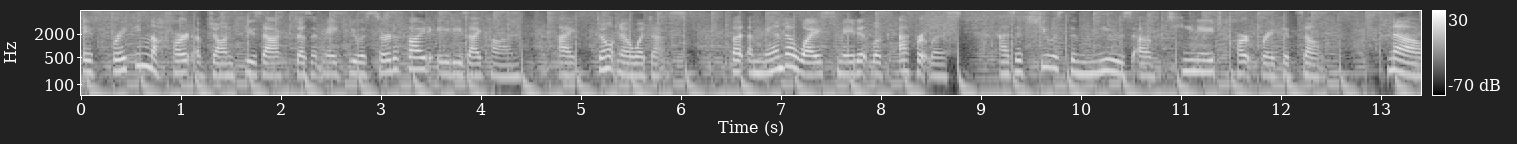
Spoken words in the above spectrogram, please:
If breaking the heart of John Cusack doesn't make you a certified 80s icon, I don't know what does. But Amanda Wyss made it look effortless, as if she was the muse of teenage heartbreak itself. Now,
